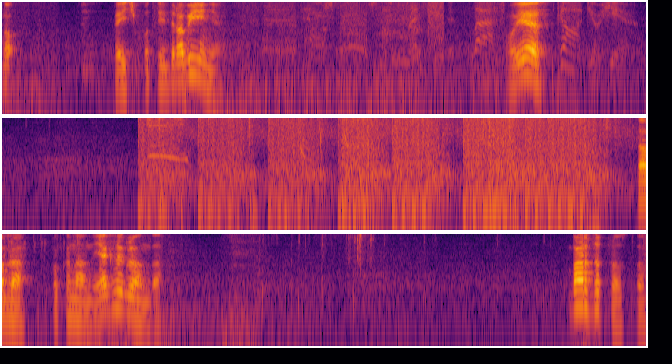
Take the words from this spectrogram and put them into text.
No, wejdź po tej drabinie. O, jest! Dobra, pokonany. Jak wygląda? Bardzo prosto.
